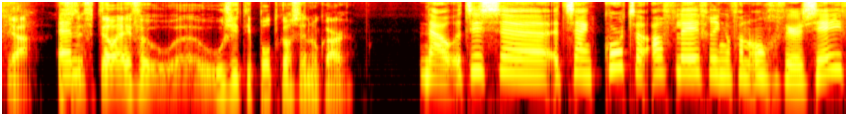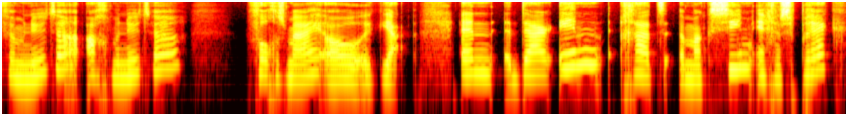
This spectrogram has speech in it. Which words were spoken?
Ja. En- Vertel even, hoe, eh, hoe zit die podcast in elkaar? Nou, het, is, eh, het zijn korte afleveringen van ongeveer zeven minuten, acht minuten. Volgens mij. Oh, ik, ja. En daarin gaat Maxime in gesprek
